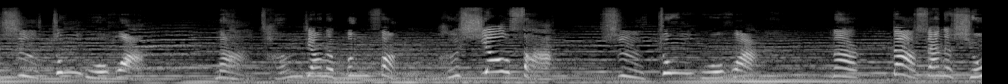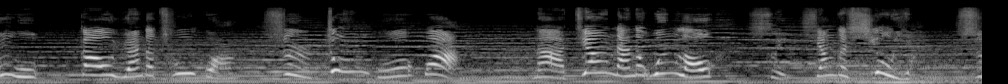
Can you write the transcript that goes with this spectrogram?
是中国话，那长江的奔放和潇洒是中国话，那大山的雄武、高原的粗犷是中国话。那江南的温柔，水乡的秀雅，是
